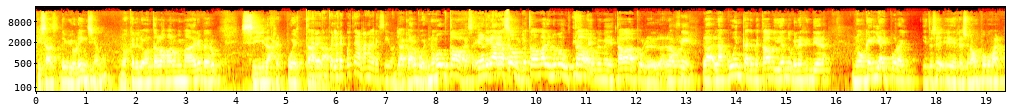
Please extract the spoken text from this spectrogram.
quizás de violencia, ¿no? No es que le levantara la mano a mi madre, pero sí la respuesta. La, re- la- la respuesta era más agresiva. ya, claro, pues no me gustaba. Ella tenía Exacto. razón, yo estaba mal y no me gustaba porque me estaba por la, la- Sí. la- la cuenta que me estaba pidiendo que le rindiera. No quería ir por ahí y entonces eh, reaccionaba un poco mal.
